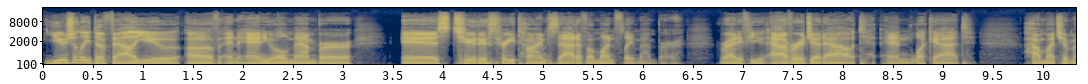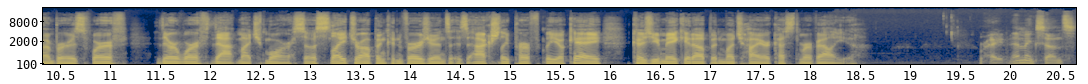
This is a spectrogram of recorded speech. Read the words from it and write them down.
usually the value of an annual member is two to three times that of a monthly member, right? If you average it out and look at how much a member is worth, they're worth that much more. So a slight drop in conversions is actually perfectly okay because you make it up in much higher customer value. Right. That makes sense.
